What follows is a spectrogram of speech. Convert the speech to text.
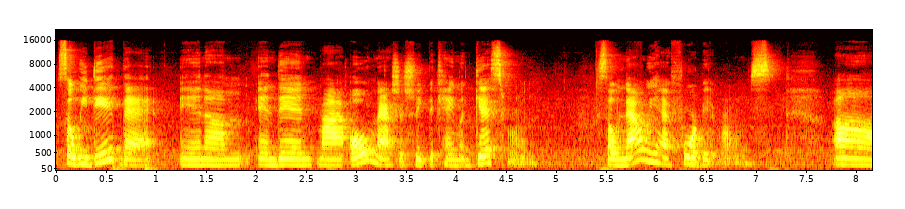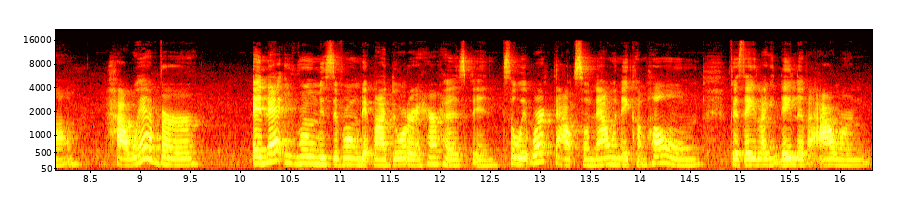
So we did that and um and then my old master suite became a guest room. So now we have four bedrooms. Um however and that room is the room that my daughter and her husband so it worked out. So now when they come home because they like they live an hour and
